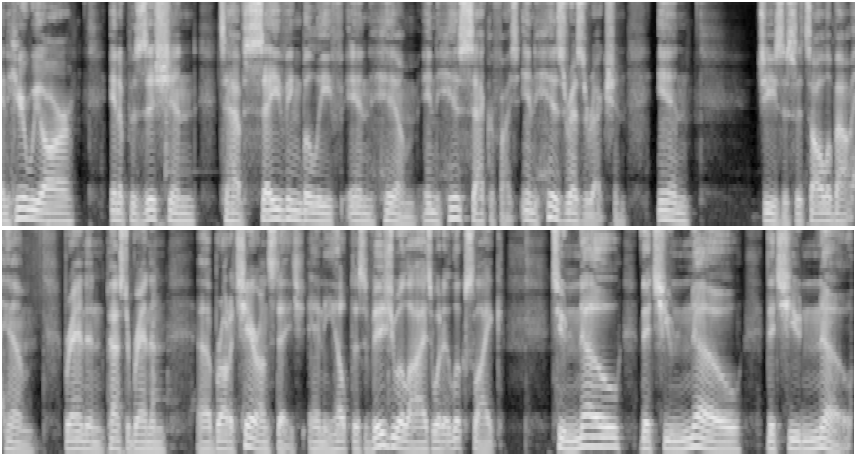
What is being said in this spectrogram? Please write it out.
And here we are in a position to have saving belief in Him, in His sacrifice, in His resurrection, in Jesus. It's all about Him. Brandon, Pastor Brandon, uh, brought a chair on stage and he helped us visualize what it looks like to know that you know that you know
